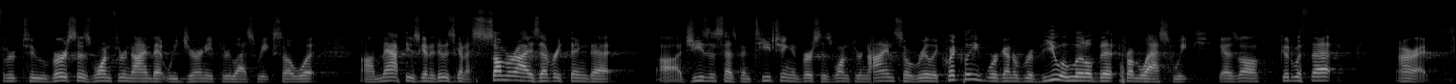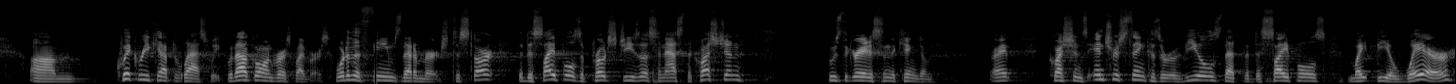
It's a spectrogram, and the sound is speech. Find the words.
through to verses 1 through 9 that we journeyed through last week. So, what uh, Matthew's going to do is going to summarize everything that uh, Jesus has been teaching in verses 1 through 9. So, really quickly, we're going to review a little bit from last week. You guys all good with that? All right. Um, quick recap of last week without going verse by verse. What are the themes that emerged? To start, the disciples approached Jesus and asked the question Who's the greatest in the kingdom? Right? Question's interesting because it reveals that the disciples might be aware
